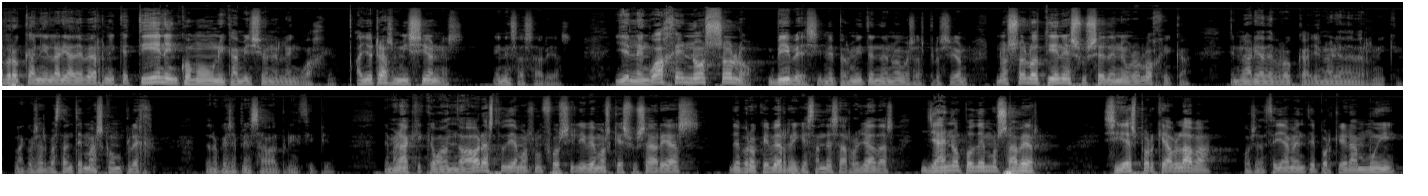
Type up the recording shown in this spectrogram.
Broca ni el área de Wernicke tienen como única misión el lenguaje. Hay otras misiones en esas áreas. Y el lenguaje no solo vive, si me permiten de nuevo esa expresión, no solo tiene su sede neurológica en el área de Broca y en el área de Wernicke. La cosa es bastante más compleja de lo que se pensaba al principio. De manera que cuando ahora estudiamos un fósil y vemos que sus áreas de Broca y Wernicke están desarrolladas, ya no podemos saber si es porque hablaba o sencillamente porque era muy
